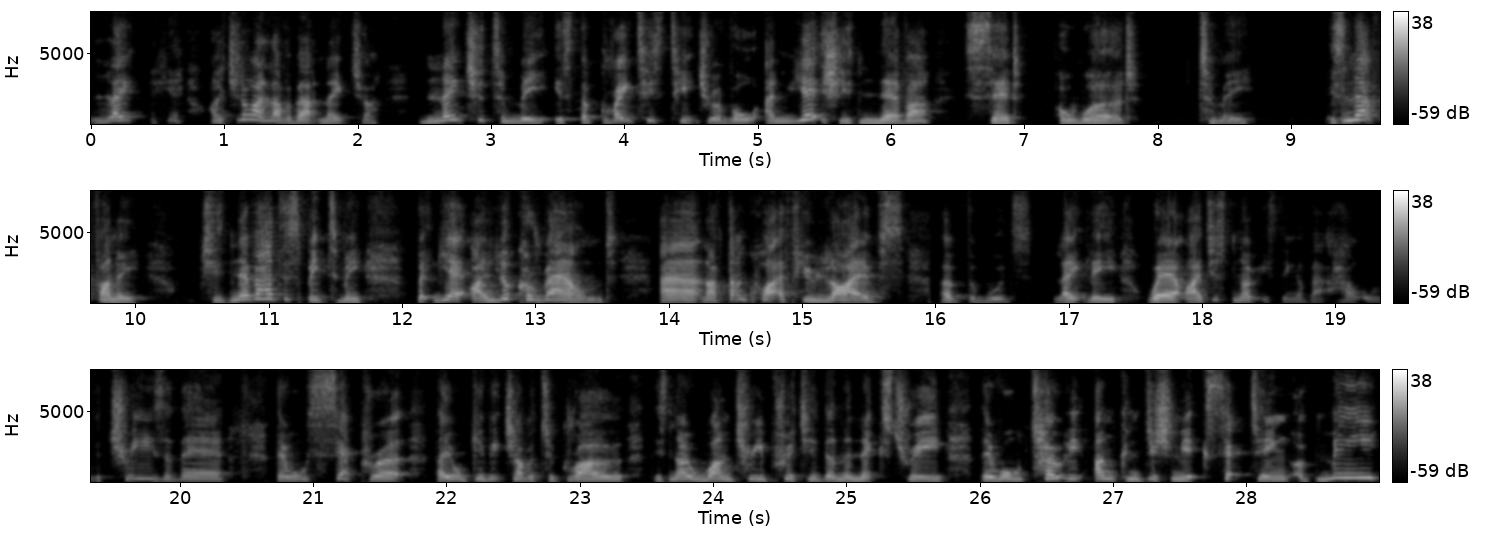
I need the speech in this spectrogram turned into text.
late, I, do you know I love about nature? Nature to me is the greatest teacher of all, and yet she's never said a word to me. Isn't that funny? She's never had to speak to me, but yet I look around uh, and I've done quite a few lives of the woods lately where I just noticing about how all the trees are there. They're all separate. They all give each other to grow. There's no one tree prettier than the next tree. They're all totally unconditionally accepting of me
